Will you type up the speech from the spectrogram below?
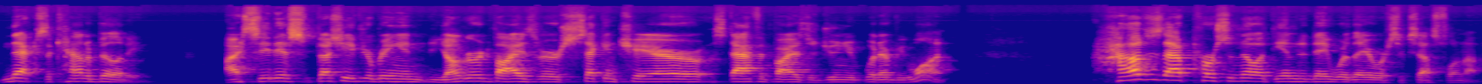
Next, accountability. I see this, especially if you're bringing younger advisors, second chair, staff advisor, junior, whatever you want. How does that person know at the end of the day where they were successful or not?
